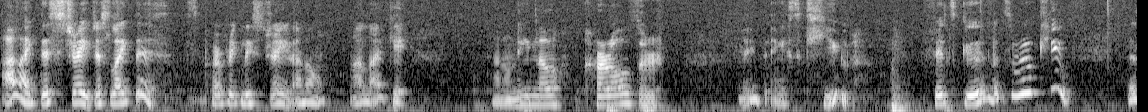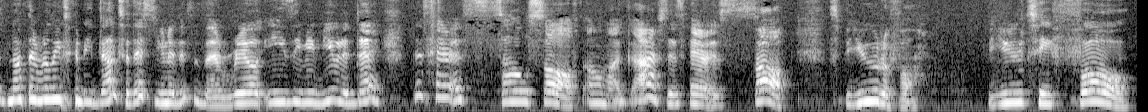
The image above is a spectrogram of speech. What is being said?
I like this straight, just like this. It's perfectly straight. I don't, I like it. I don't need no curls or anything. It's cute. Fits good. Looks real cute. There's nothing really to be done to this unit. This is a real easy review today. This hair is so soft. Oh my gosh, this hair is soft. It's beautiful. Beautiful.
